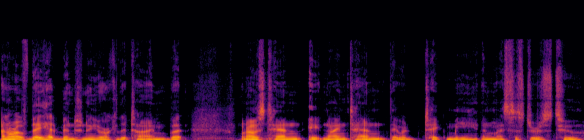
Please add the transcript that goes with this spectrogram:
I don't know if they had been to New York at the time, but when I was 10, 8, 9, 10, they would take me and my sisters to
